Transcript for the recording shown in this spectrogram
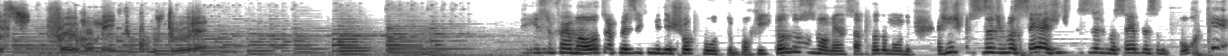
Este foi o Momento Cultura. Isso foi uma outra coisa que me deixou puto, porque em todos os momentos, sabe, todo mundo, a gente precisa de você, a gente precisa de você, eu pensando, por quê?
